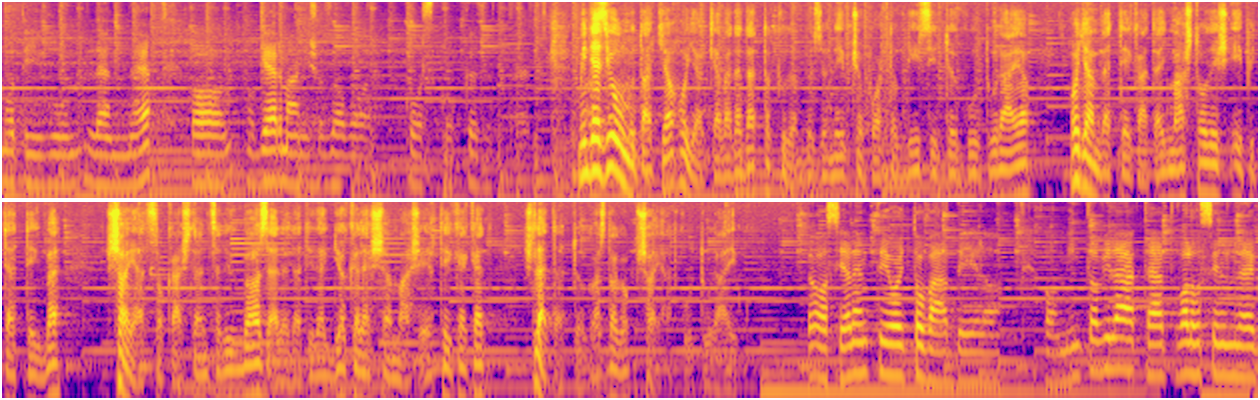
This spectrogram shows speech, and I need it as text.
motívum lenne a, a germán és az avar korszakok között. Mindez jól mutatja, hogyan keveredett a különböző népcsoportok díszítő kultúrája, hogyan vették át egymástól és építették be saját szokásrendszerükbe az eredetileg gyökeresen más értékeket, és letettől gazdagabb saját kultúrájuk. Azt jelenti, hogy tovább él a, a mintavilág, tehát valószínűleg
